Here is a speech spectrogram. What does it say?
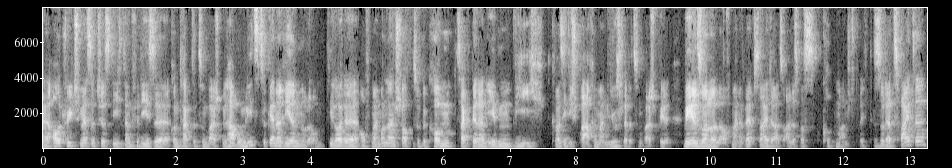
äh, Outreach-Messages, die ich dann für diese Kontakte zum Beispiel habe, um Leads zu generieren oder um die Leute auf meinen Online-Shop zu bekommen, sagt mir dann eben, wie ich quasi die Sprache in meinem Newsletter zum Beispiel wählen soll oder auf meiner Webseite, also alles, was Gruppen anspricht. Das ist so der zweite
